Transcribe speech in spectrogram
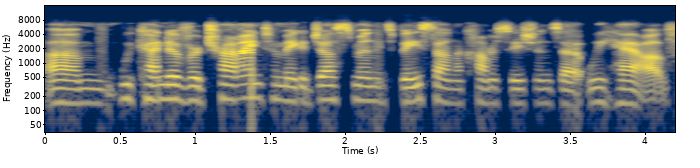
Um, we kind of are trying to make adjustments based on the conversations that we have.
